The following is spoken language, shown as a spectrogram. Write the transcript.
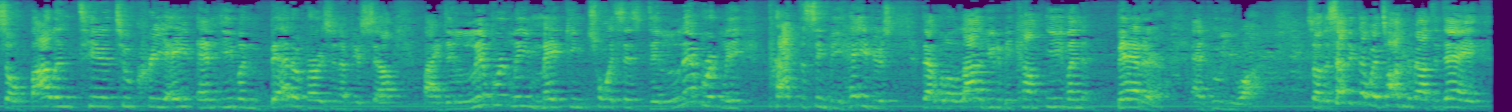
So volunteer to create an even better version of yourself by deliberately making choices, deliberately practicing behaviors that will allow you to become even better at who you are. So the subject that we're talking about today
